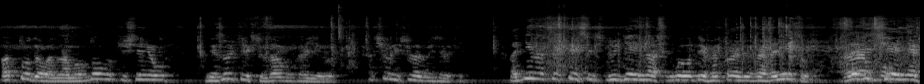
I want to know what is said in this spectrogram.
оттуда на Молдову, Кишинев, везете их сюда, в Украину. А чего вы сюда везете? 11 тысяч людей наших молодых отправили за границу. Для лечения,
